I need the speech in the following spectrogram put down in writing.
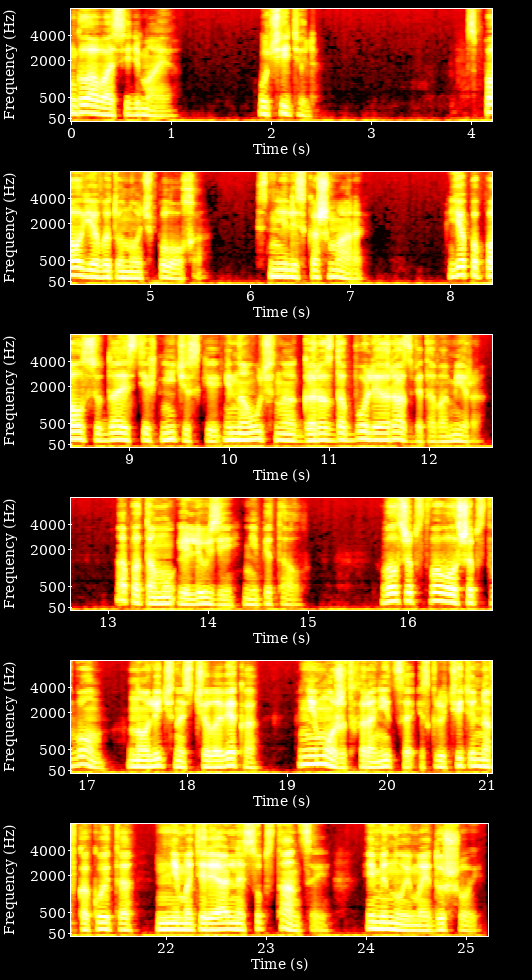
Глава 7. Учитель. Спал я в эту ночь плохо. Снились кошмары. Я попал сюда из технически и научно гораздо более развитого мира, а потому иллюзий не питал. Волшебство волшебством, но личность человека не может храниться исключительно в какой-то нематериальной субстанции, именуемой душой.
